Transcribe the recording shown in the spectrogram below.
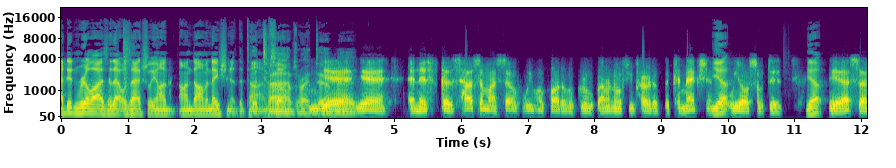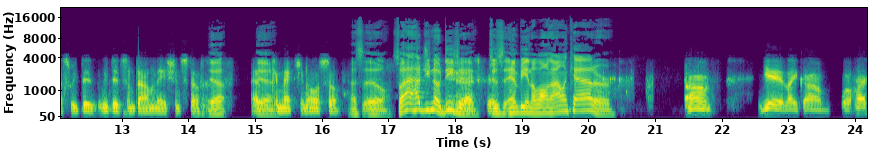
I didn't realize that that was actually on on Domination at the time. Good times right there. yeah, man. yeah. And if because Huss and myself, we were part of a group. I don't know if you've heard of the Connection. but Yep. we also did. So, yep, Yeah, that's us. We did. We did some domination stuff yeah. As yeah. the Connection also. That's ill. So how, how'd you know DJ? Yeah. Just him being a Long Island cat, or Um, yeah, like um, well, Huss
